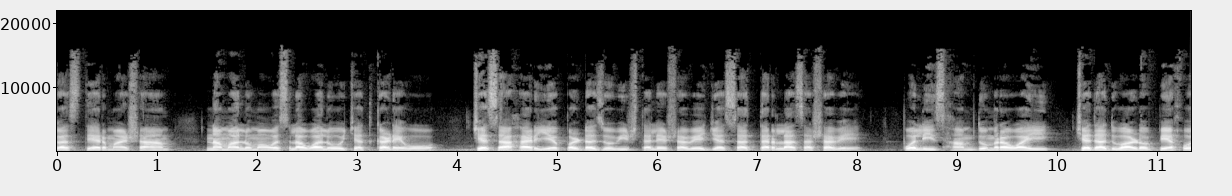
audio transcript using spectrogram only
کس تیر ماښام نامعلومه وسلوالو اوچت کړی و، چې سهار یې په ډزو ویشتلی شوی جسد ترلاسه شوی. پولیس هم دومره وایي چې د دواړو پیښو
